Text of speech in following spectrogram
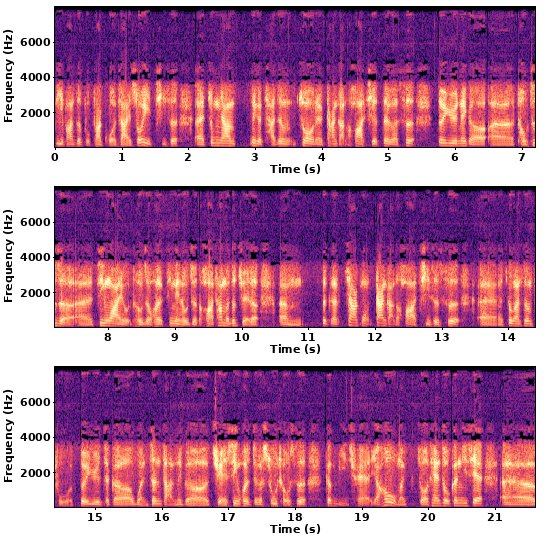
地方政府发国债，所以其实呃中央那个财政做那个杠杆的话，其实这个是对于那个呃投资者呃境外有投资者或者境内投资者的话，他们都觉得嗯。这个加工杠杆的话，其实是呃中央政府对于这个稳增长那个决心或者这个诉求是更明确。然后我们昨天就跟一些呃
